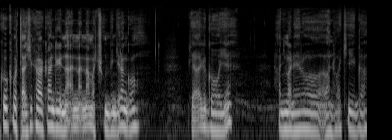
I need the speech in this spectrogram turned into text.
kuko batashyika kandi na- na- n'amacumbi ngira ngo byaba bigoye. Hanyuma rero abantu bakiga.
